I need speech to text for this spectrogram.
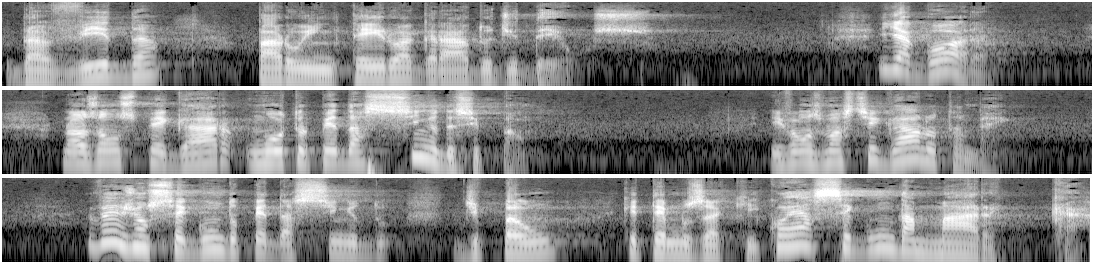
da vida para o inteiro agrado de Deus. E agora, nós vamos pegar um outro pedacinho desse pão e vamos mastigá-lo também. Vejam o segundo pedacinho do, de pão que temos aqui. Qual é a segunda marca?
